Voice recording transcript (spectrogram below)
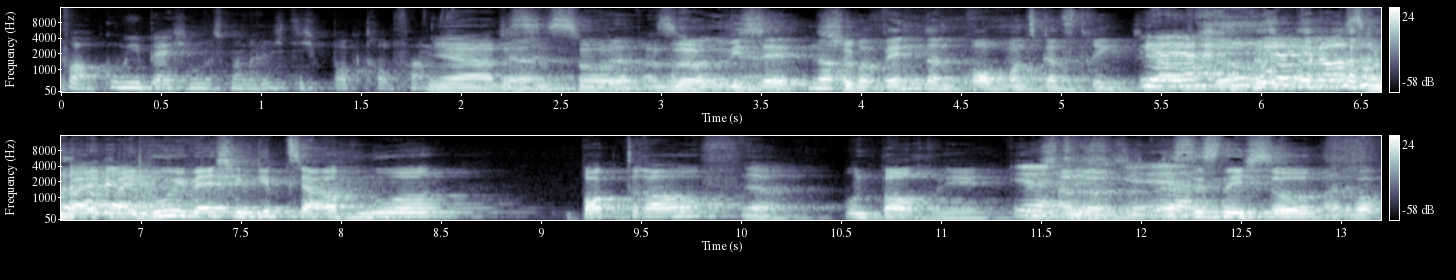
Boah, Gummibärchen muss man richtig Bock drauf haben. Ja, das Ja, ist so. oder? Also, Aber irgendwie seltener, Schok- aber wenn, dann braucht man es ganz dringend. ja, ja, ja genau so. Und bei, bei Gummibärchen gibt es ja auch nur Bock drauf Ja. Und Bauchweh. Ja. Also so, Ja. das ist nicht so, so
